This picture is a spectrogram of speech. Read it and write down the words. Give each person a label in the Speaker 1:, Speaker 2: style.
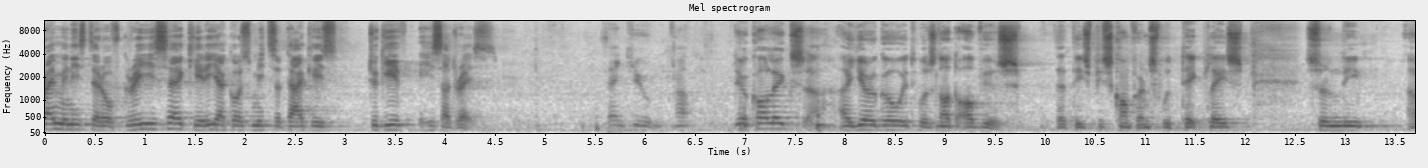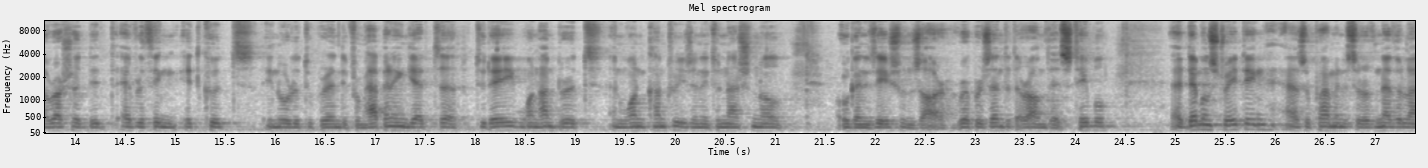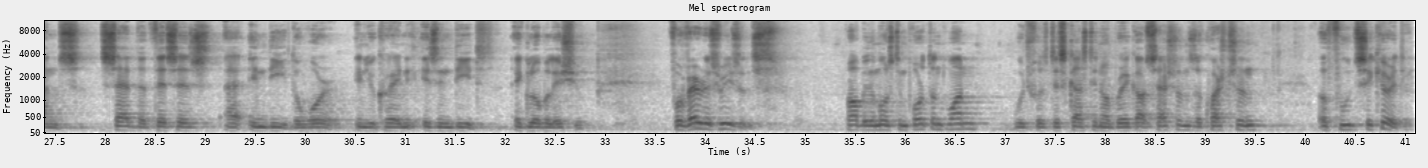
Speaker 1: Prime Minister of Greece, Kyriakos Mitsotakis, to give his address.
Speaker 2: Thank you. Uh, dear colleagues, uh, a year ago it was not obvious that this peace conference would take place. Certainly, uh, Russia did everything it could in order to prevent it from happening, yet uh, today 101 countries and international organizations are represented around this table, demonstrating, as the Prime Minister of Netherlands said, that this is uh, indeed, the war in Ukraine is indeed a global issue. For various reasons, probably the most important one, which was discussed in our breakout sessions, the question of food security.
